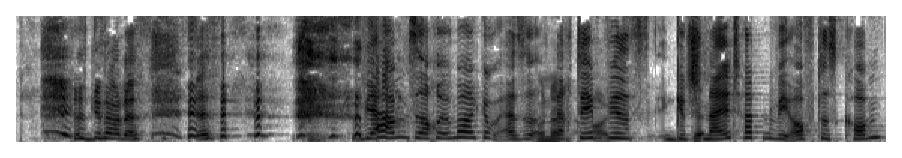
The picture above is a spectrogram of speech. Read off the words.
genau das, das Wir haben es auch immer, also dann- nachdem wir es geschnallt hatten, wie oft es kommt,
